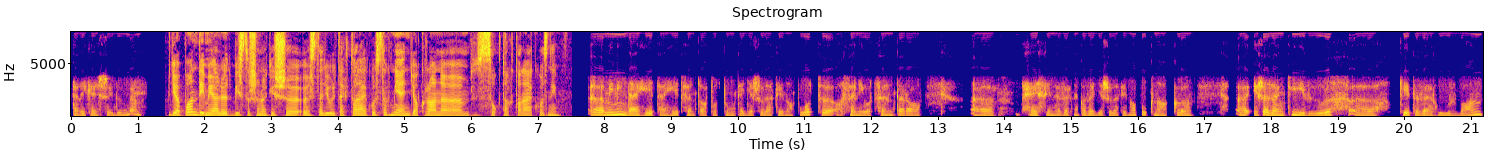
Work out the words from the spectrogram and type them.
tevékenységünkben. Ugye a pandémia előtt biztosan is összegyűltek, találkoztak. Milyen gyakran szoktak találkozni? Mi minden héten hétfőn tartottunk egyesületi napot, a Senior Center a helyszín ezeknek az egyesületi napoknak, és ezen kívül 2020-ban,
